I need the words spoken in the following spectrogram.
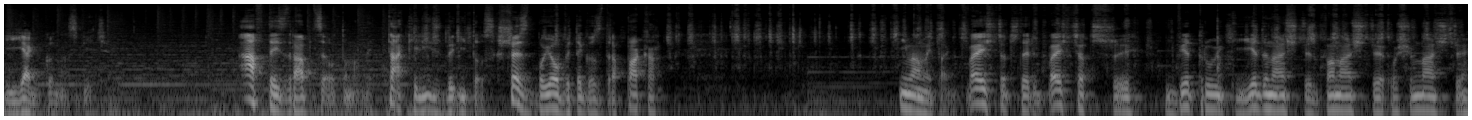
Jak go nazwiecie? A w tej zdrapce oto mamy takie liczby i to jest chrzest bojowy tego zdrapaka. I mamy tak 24, 23, dwie trójki, 11, 12, 18.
